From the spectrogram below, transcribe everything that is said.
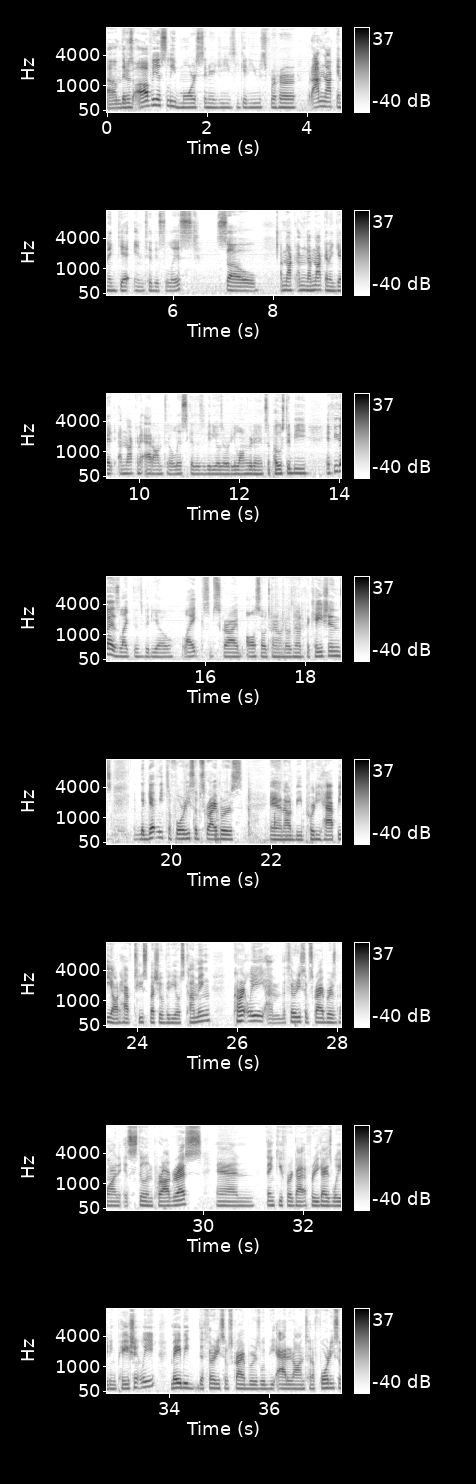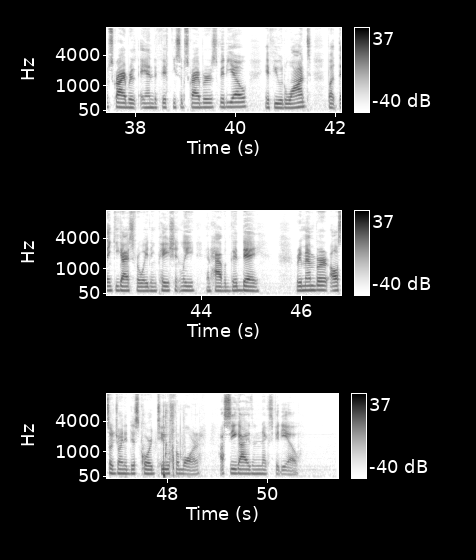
Um, there's obviously more synergies you could use for her, but I'm not gonna get into this list. So I'm not I'm, I'm not gonna get I'm not gonna add on to the list because this video is already longer than it's supposed to be. If you guys like this video, like, subscribe, also turn on those notifications. But get me to 40 subscribers and I would be pretty happy. I would have two special videos coming. Currently, um, the 30 subscribers one is still in progress, and thank you for guy for you guys waiting patiently. Maybe the 30 subscribers would be added on to the 40 subscribers and the 50 subscribers video if you would want. But thank you guys for waiting patiently and have a good day. Remember, also join the Discord too for more. I'll see you guys in the next video.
